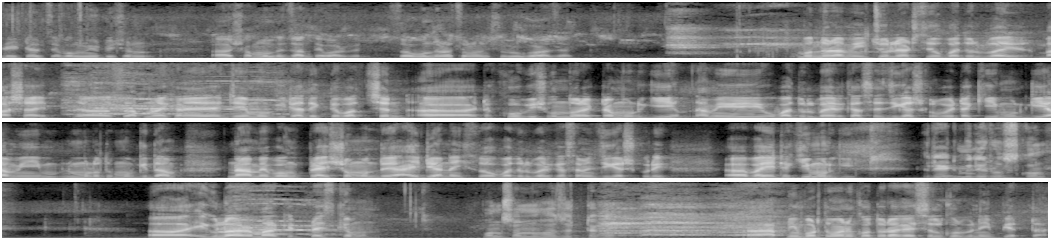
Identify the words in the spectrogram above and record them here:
ডিটেলস এবং নিউট্রিশন সম্বন্ধে জানতে পারবেন। সো বন্ধুরা, চলুন শুরু করা যাক। বন্ধুরা আমি চলে আসছি ওবায়দুল ভাইয়ের বাসায়। তো আপনারা এখানে যে মুরগিটা দেখতে পাচ্ছেন এটা খুবই সুন্দর একটা মুরগি। আমি ওবায়দুল ভাইয়ের কাছে জিজ্ঞাসা করব এটা কি মুরগি? আমি মূলত মুরগির দাম নাম এবং প্রাইস সম্বন্ধে আইডিয়া নাই তো ওবায়দুল ভাইয়ের কাছে আমি জিজ্ঞাসা করি। ভাই এটা কি মুরগি? রেড মিলি রোসকম এগুলার মার্কেট প্রাইস কেমন? পঞ্চান্ন হাজার টাকা। আপনি বর্তমানে কত টাকায় সেল করবেন এই পেয়ারটা?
